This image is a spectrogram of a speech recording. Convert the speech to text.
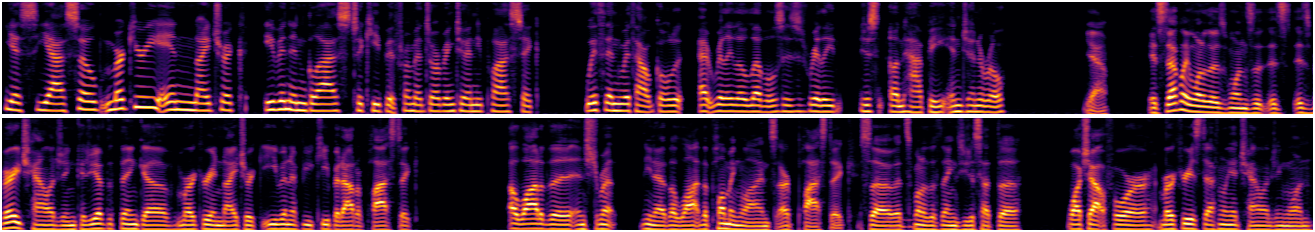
Yes, yeah. So mercury in nitric, even in glass, to keep it from absorbing to any plastic, with and without gold at really low levels, is really just unhappy in general. Yeah. It's definitely one of those ones that is, is very challenging because you have to think of mercury and nitric, even if you keep it out of plastic. A lot of the instrument, you know, the line, the plumbing lines are plastic. So it's mm-hmm. one of the things you just have to watch out for. Mercury is definitely a challenging one.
